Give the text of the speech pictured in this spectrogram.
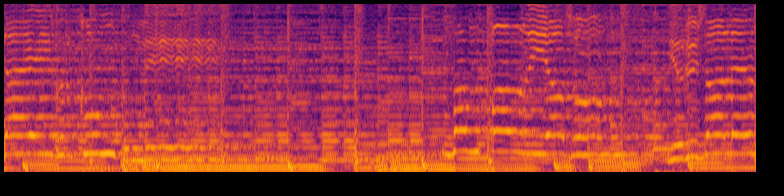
tijger klonken neer. Van Pallias of Jeruzalem,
